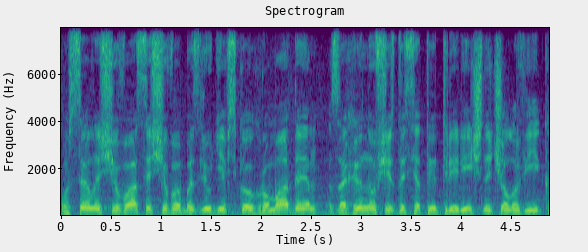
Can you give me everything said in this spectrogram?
У селищі Васищеве Безлюдівської громади загинув 63-річний чоловік.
